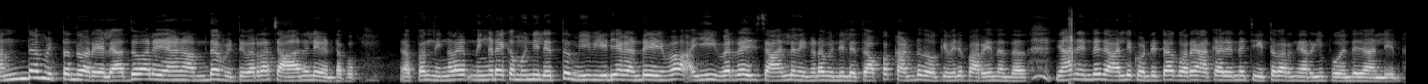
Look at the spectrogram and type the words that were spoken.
അന്തം വിട്ടെന്ന് പറയല്ലേ? അതുപോലെ ഞാൻ അന്തം വിട്ട് ഇവരുടെ ചാനൽ കണ്ടപ്പം. അപ്പം നിങ്ങളെ നിങ്ങളുടെയൊക്കെ മുന്നിലെത്തും. ഈ വീഡിയോ കണ്ടു കഴിയുമ്പോൾ ഈ ഇവരുടെ ഈ ചാനൽ നിങ്ങളുടെ മുന്നിലെത്തും. അപ്പം കണ്ടു നോക്കി ഇവർ പറയുന്നത് എന്താ ഞാൻ എന്റെ ചാനലിൽ കൊണ്ടിട്ടാൽ കുറേ ആൾക്കാർ എന്നെ ചീത്ത പറഞ്ഞ് ഇറങ്ങിപ്പോകും എന്റെ ചാനലിൽ നിന്ന്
